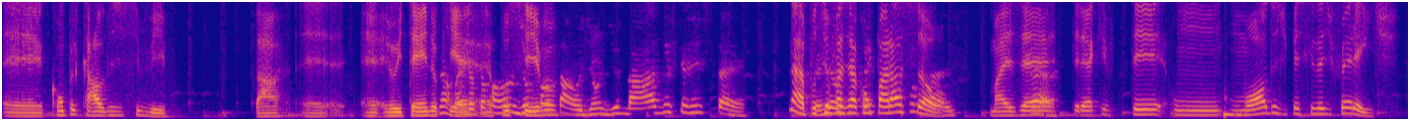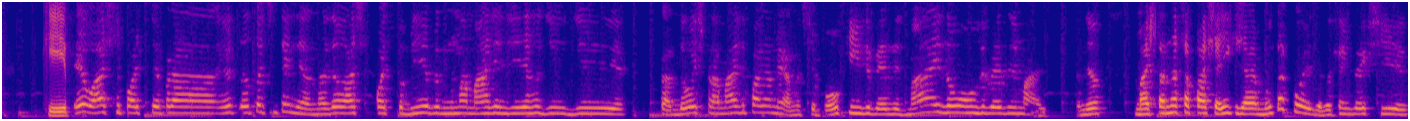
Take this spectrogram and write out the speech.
é, complicados de se ver. Tá? É, é, eu entendo não, que é, é possível. De, um total, de, um, de dados que a gente tem. Não, é possível Entendeu? fazer a comparação, mas é, é, teria que ter um, um modo de pesquisa diferente. Que... Eu acho que pode ser para. Eu, eu tô te entendendo, mas eu acho que pode subir numa margem de erro de, de para dois para mais e para menos. Tipo, ou 15 vezes mais ou 11 vezes mais. Entendeu? Mas tá nessa faixa aí que já é muita coisa. Você investir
